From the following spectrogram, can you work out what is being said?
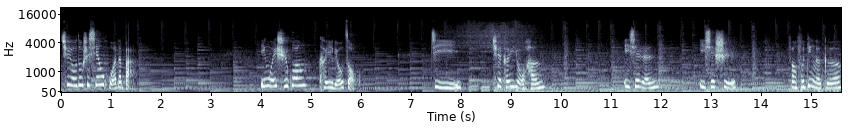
却又都是鲜活的吧？因为时光可以流走，记忆却可以永恒。一些人，一些事，仿佛定了格，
